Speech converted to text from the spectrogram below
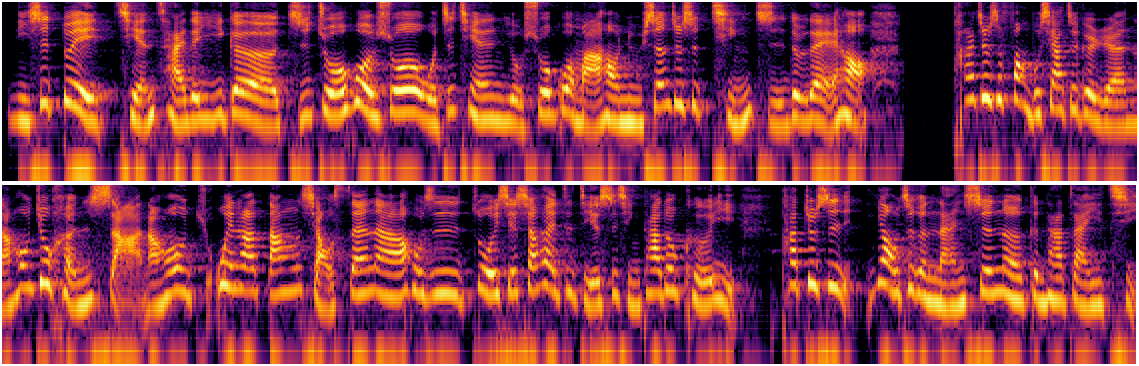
你是对钱财的一个执着，或者说我之前有说过嘛哈，女生就是情执，对不对哈？他就是放不下这个人，然后就很傻，然后为他当小三啊，或者是做一些伤害自己的事情，他都可以。他就是要这个男生呢跟他在一起，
